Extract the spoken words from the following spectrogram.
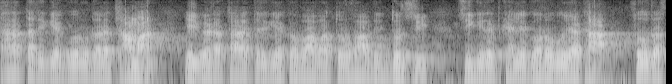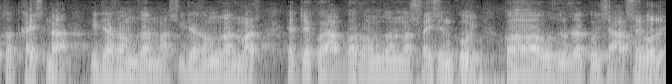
তাড়াতাড়ি গিয়ে গরুটারে থামান। এই বেটা তাড়াতাড়ি গিয়ে বাবা, তোর ফাউডির ধরছি। সিগারেট খাইলে গরু বইয়া খা, চৌরাস্তাত খাইস না। এটা রমজান মাস, এটা রমজান মাস। এতে কয়, আব্বা, রমজান মাস পাইছেন কই? কহ হুজুররা কইছে, আছে বলে।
